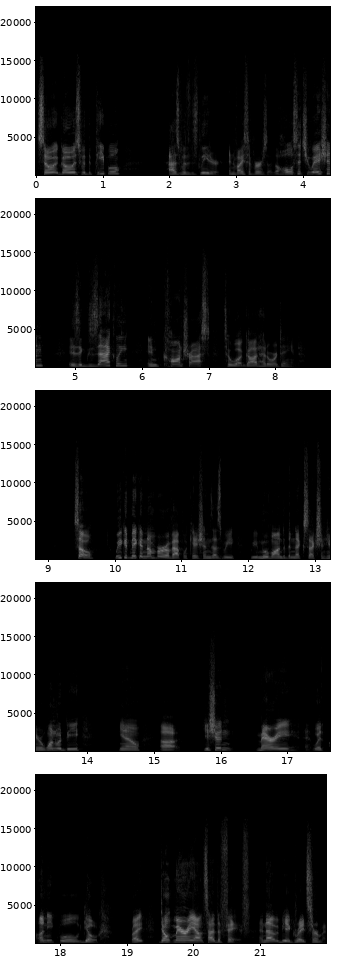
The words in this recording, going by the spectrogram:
So it goes with the people as with its leader, and vice versa. The whole situation is exactly in contrast to what God had ordained. So, we could make a number of applications as we, we move on to the next section here. One would be, you know, uh, you shouldn't marry with unequal yoke, right? Don't marry outside the faith, and that would be a great sermon.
